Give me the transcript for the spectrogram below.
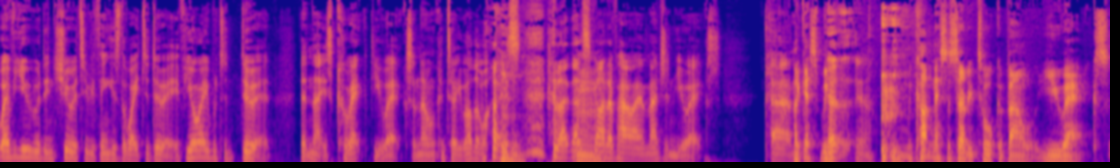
whatever you would intuitively think is the way to do it. If you're able to do it, then that is correct UX, and no one can tell you otherwise. like that's mm. kind of how I imagine UX. Um, I guess we uh, yeah. we can't necessarily talk about UX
